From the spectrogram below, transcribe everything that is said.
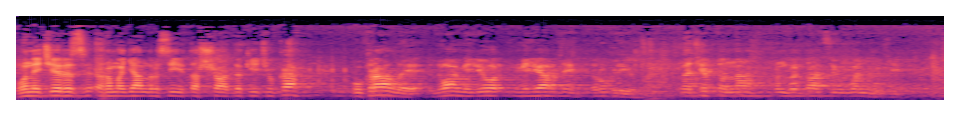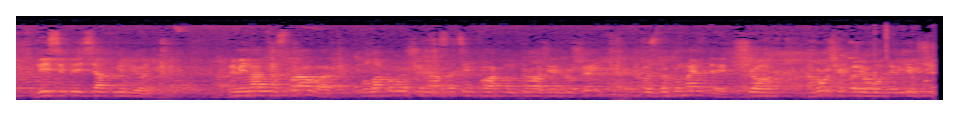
Вони через громадян Росії та США до Кичука украли 2 мільярди рублів, начебто на конвертацію в валюті. 250 мільйонів. Кримінальна справа була порушена за цим фактом кражі грошей. Ось документи, що гроші переводив Ющенко.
